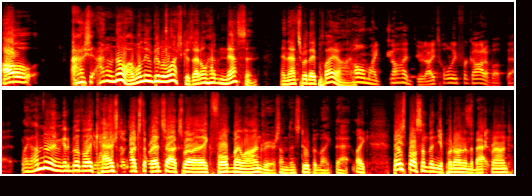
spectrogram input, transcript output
I'll actually I don't know. I won't even be able to watch because I don't have NESN, and that's where they play on. Oh my god, dude! I totally forgot about that. Like I'm not even gonna be able to like casually watch the Red Sox while I like fold my laundry or something stupid like that. Like baseball's something you put on in the background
